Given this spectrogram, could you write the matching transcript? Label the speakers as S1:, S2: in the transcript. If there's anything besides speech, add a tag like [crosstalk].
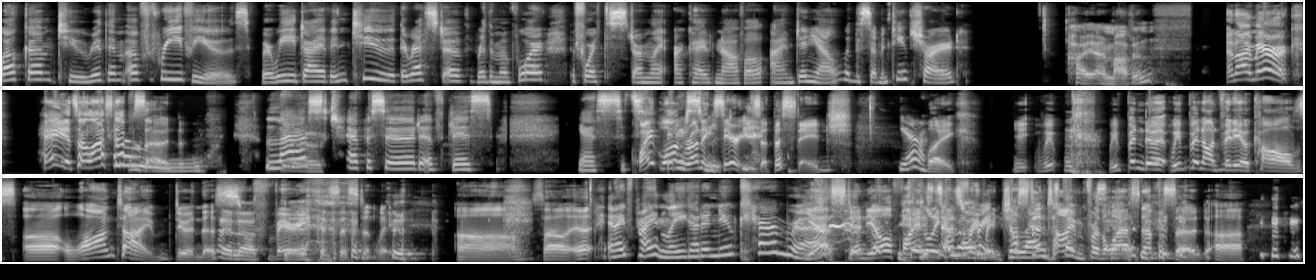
S1: Welcome to Rhythm of Reviews, where we dive into the rest of Rhythm of War, the fourth Stormlight Archive novel. I'm Danielle with the 17th Shard.
S2: Hi, I'm Marvin.
S3: And I'm Eric. Hey, it's our last episode.
S2: Hello.
S1: Last episode of this. Yes, it's
S3: Quite long running series at this stage. [laughs]
S1: Yeah.
S3: Like y- we [laughs] we've been doing we've been on video calls uh, a long time doing this [laughs] very
S2: yeah.
S3: consistently. [laughs] Uh so uh,
S1: And I finally got a new camera.
S3: yes, Danielle finally has frame rate just in time for the last
S1: episode.
S3: episode. Uh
